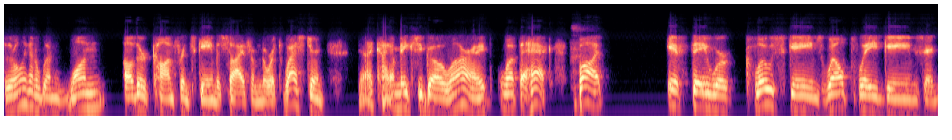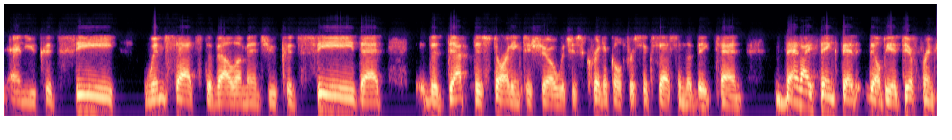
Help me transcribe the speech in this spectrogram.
So they're only going to win one other conference game aside from Northwestern, that kind of makes you go, all right, what the heck? But if they were close games, well played games, and, and you could see Wimsatt's development, you could see that the depth is starting to show, which is critical for success in the Big Ten, then I think that there'll be a different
